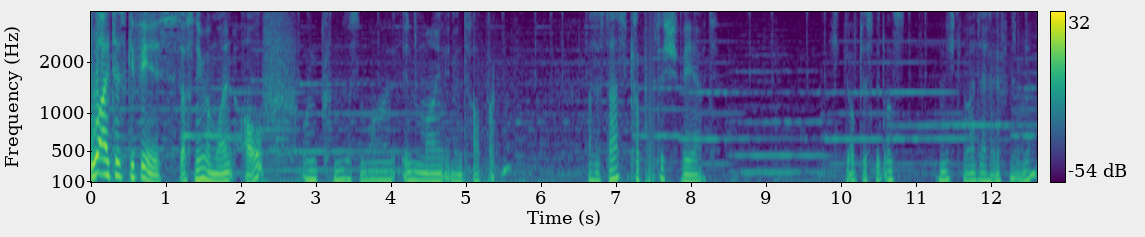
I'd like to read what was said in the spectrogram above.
Uraltes Gefäß. Das nehmen wir mal auf und können das mal in mein Inventar packen. Was ist das? Kaputtes Schwert. Ich glaube, das wird uns nicht weiterhelfen, oder?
